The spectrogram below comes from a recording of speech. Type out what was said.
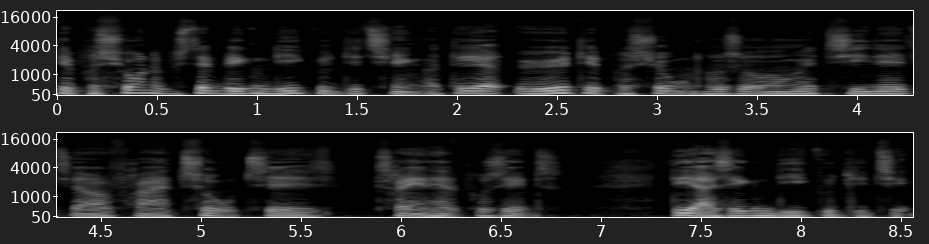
depression er bestemt ikke en ligegyldig ting, og det at øge depression hos unge teenager fra 2 til 3,5 procent, det er altså ikke en ligegyldig ting.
